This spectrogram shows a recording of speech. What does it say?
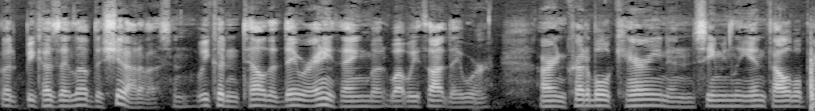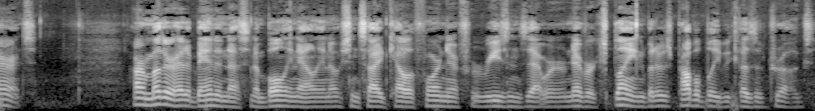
but because they loved the shit out of us, and we couldn't tell that they were anything but what we thought they were our incredible, caring, and seemingly infallible parents. Our mother had abandoned us in a bowling alley in Oceanside, California for reasons that were never explained, but it was probably because of drugs.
